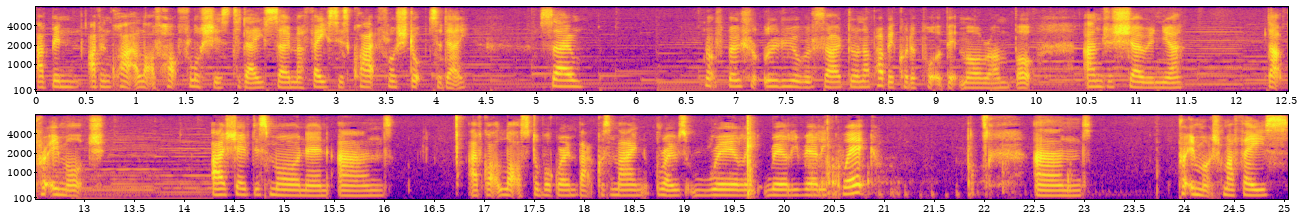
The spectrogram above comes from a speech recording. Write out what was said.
I've been having quite a lot of hot flushes today so my face is quite flushed up today. So that's basically the other side done. I probably could have put a bit more on but I'm just showing you that pretty much. I shaved this morning and I've got a lot of stubble growing back because mine grows really really really quick. And pretty much my face,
